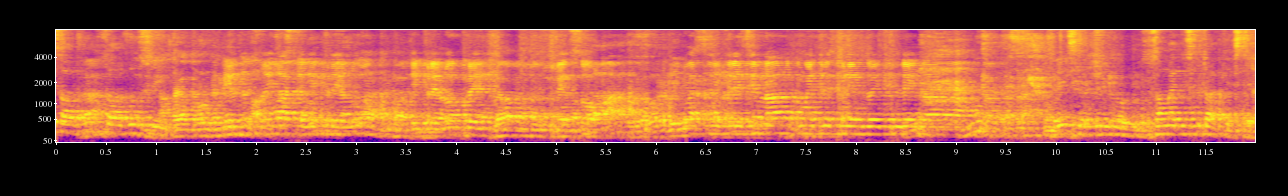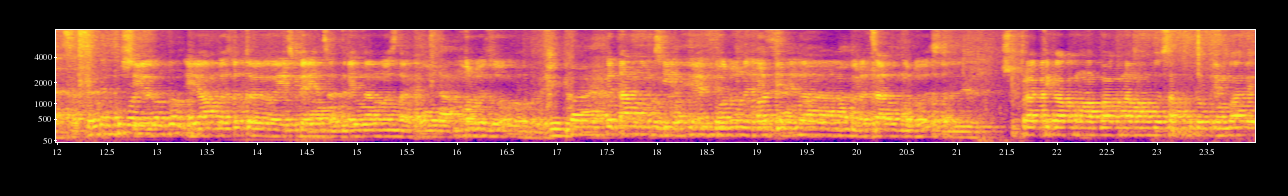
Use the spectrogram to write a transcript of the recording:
s-a ajuns, s-a ajuns și Noi dacă le preluăm, le preluăm prin, prin soma, o să ne trezim la anul că mai trebuie să punem 2 lei la... Vrei să S-a mai discutat chestia asta, să vedem cum o Și eu, rezolvăm. eu am văzut o experiență direct anul ăsta cu moluzul. Cât am muncit, cred că o lună de zile la curățat moluz. Și practic acum, acum când am dus, am făcut o plimbare,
